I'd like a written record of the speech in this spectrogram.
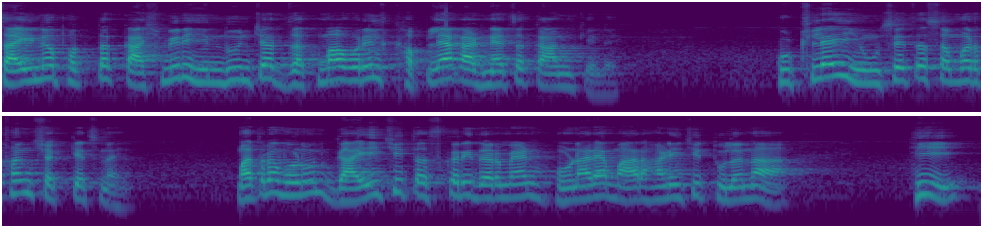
साईनं फक्त काश्मीरी हिंदूंच्या जखमावरील खपल्या काढण्याचं काम केलंय. कुठल्याही हिंसेचं समर्थन शक्यच नाही. मात्र म्हणून गायीची तस्करी दरम्यान होणाऱ्या मारहाणीची तुलना ही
